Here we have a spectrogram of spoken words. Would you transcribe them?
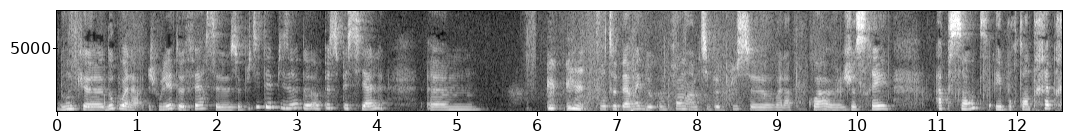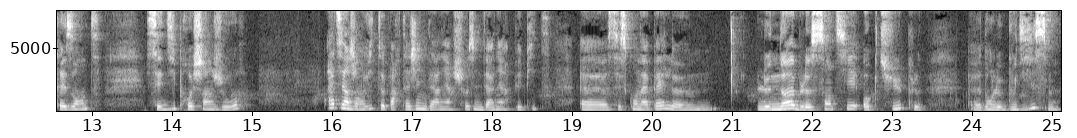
Donc, donc voilà je voulais te faire ce, ce petit épisode un peu spécial pour te permettre de comprendre un petit peu plus voilà pourquoi je serai absente et pourtant très présente ces dix prochains jours. Ah tiens, j'ai envie de te partager une dernière chose, une dernière pépite. Euh, c'est ce qu'on appelle euh, le noble sentier octuple euh, dans le bouddhisme.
